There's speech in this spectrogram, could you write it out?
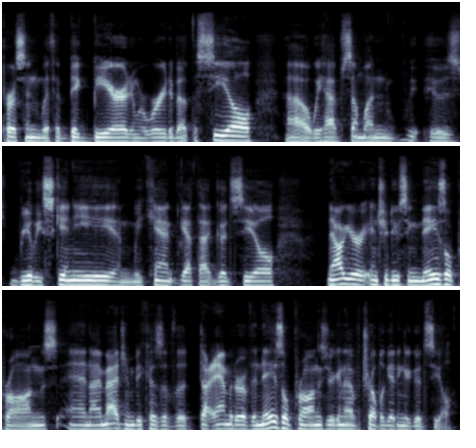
person with a big beard and we're worried about the seal. Uh, we have someone who's really skinny and we can't get that good seal. Now you're introducing nasal prongs, and I imagine because of the diameter of the nasal prongs, you're going to have trouble getting a good seal.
